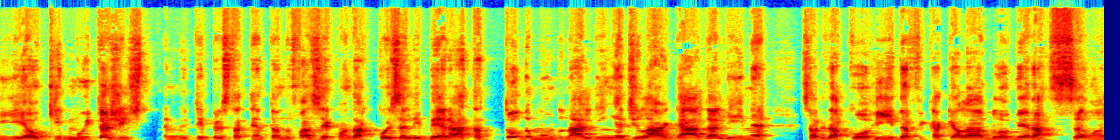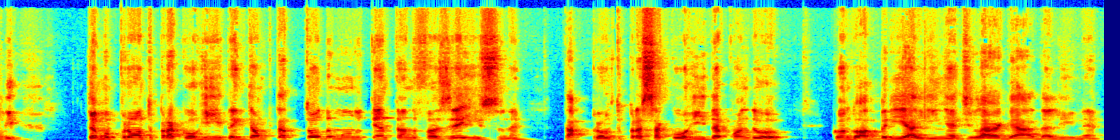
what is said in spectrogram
E é o que muita gente, muita empresa está tentando fazer. Quando a coisa liberar, tá todo mundo na linha de largada ali, né? Sabe, da corrida, fica aquela aglomeração ali. Estamos pronto para a corrida, então está todo mundo tentando fazer isso, né? Está pronto para essa corrida quando, quando abrir a linha de largada ali, né?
